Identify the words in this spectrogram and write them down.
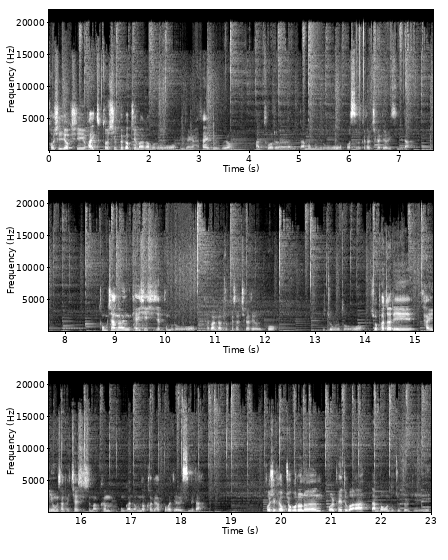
거실 역시 화이트톤 실크 벽지 마감으로 굉장히 화사해 보이고요. 아트월은 나무 무늬로 멋스럽게 설치가 되어 있습니다. 통창은 KCC 제품으로 개방감 좋게 설치가 되어 있고 이쪽으로도 소파 자리 4인 용상 배치할 수 있을 만큼 공간 넉넉하게 확보가 되어 있습니다. 거실 벽 쪽으로는 월패드와 난방 온도 조절기,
